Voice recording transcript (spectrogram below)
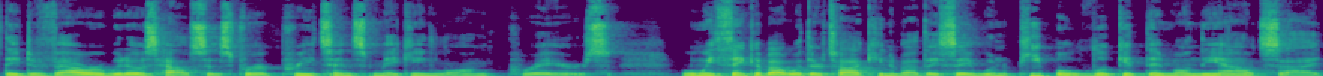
they devour widows' houses for a pretense making long prayers. When we think about what they're talking about, they say when people look at them on the outside,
